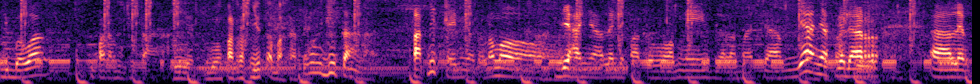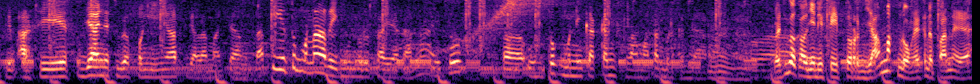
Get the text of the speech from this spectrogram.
di bawah 400 juta. Iya, 400 juta bahkan ya. 10 juta. Tapi semi otonomos, dia hanya lane departure warning segala macam. Dia hanya sekedar uh, lamp keep assist, dia hanya juga pengingat segala macam. Tapi itu menarik menurut saya karena itu uh, untuk meningkatkan keselamatan berkendara. Hmm. Berarti bakal jadi fitur jamak dong ya ke depannya ya.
